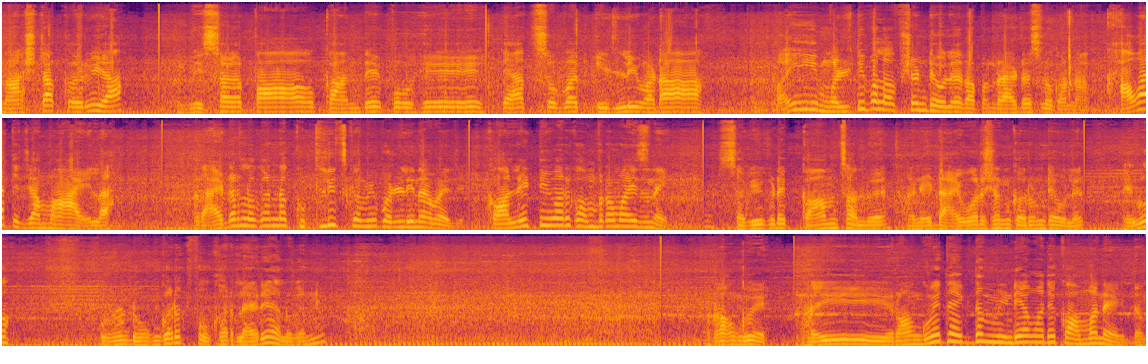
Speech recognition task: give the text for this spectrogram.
नाश्ता करूया. मिसळ पाव कांदे पोहे त्याचसोबत इडली वडा. भाई मल्टिपल ऑप्शन ठेवले आहेत आपण रायडर्स लोकांना. खावा त्याच्या आईला रायडर लोकांना कुठलीच कमी पडली नाही पाहिजे. क्वालिटीवर कॉम्प्रोमाइज नाही. सगळीकडे काम चालू आहे आणि डायव्हर्शन करून ठेवलेत. हे बघ पूर्ण डोंगरच पोखरलाय रे या लोकांनी. रॉंग वे भाई रॉंग वे तर एकदम इंडियामध्ये कॉमन आहे एकदम.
